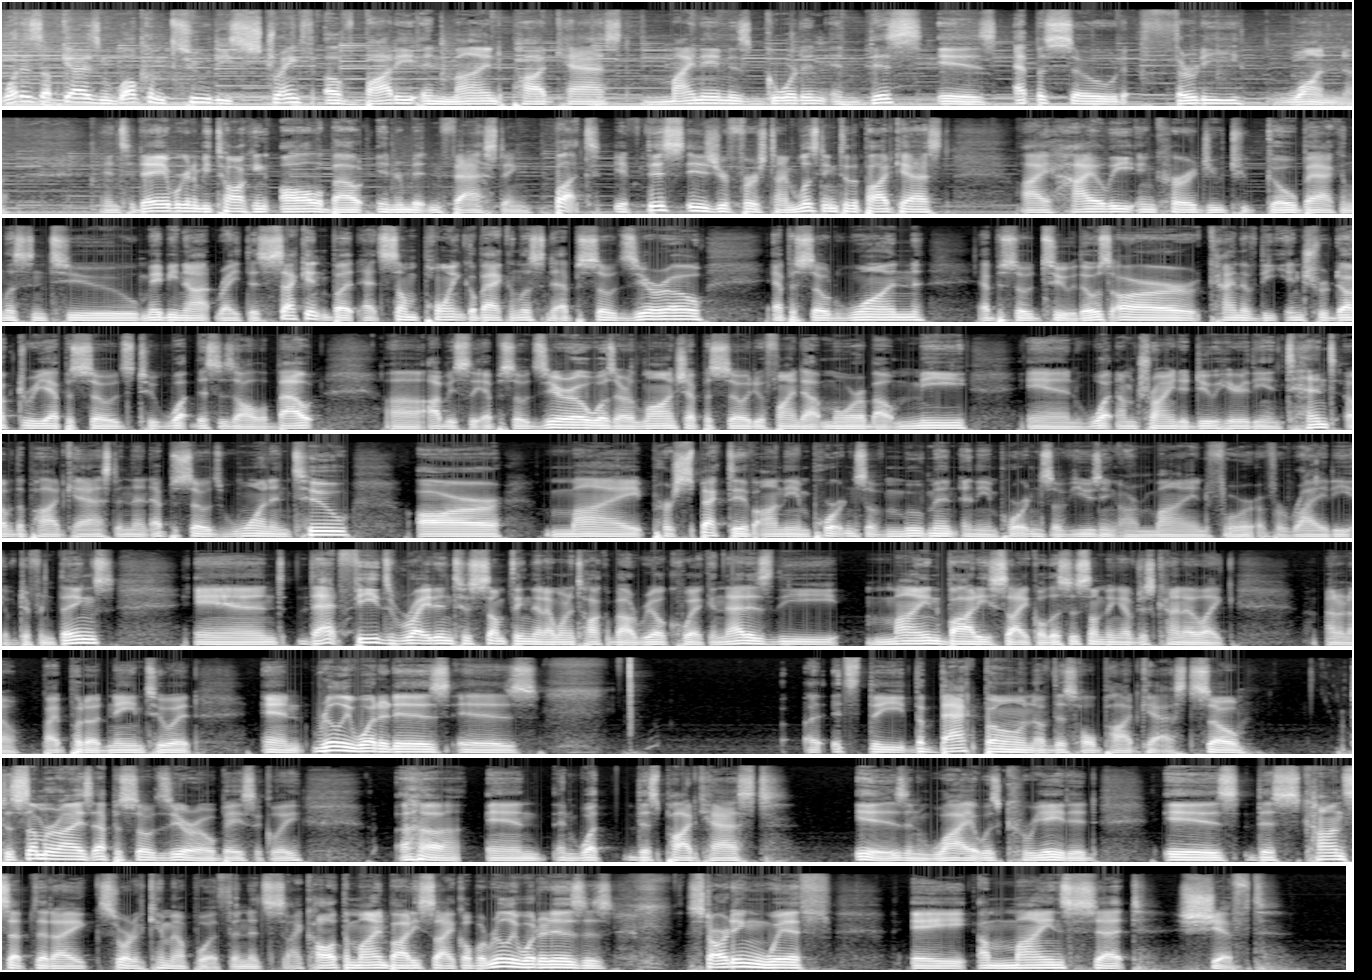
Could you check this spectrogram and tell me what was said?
What is up, guys, and welcome to the Strength of Body and Mind podcast. My name is Gordon, and this is episode 31. And today we're going to be talking all about intermittent fasting. But if this is your first time listening to the podcast, I highly encourage you to go back and listen to maybe not right this second, but at some point, go back and listen to episode zero, episode one, episode two. Those are kind of the introductory episodes to what this is all about. Uh, obviously, episode zero was our launch episode. You'll find out more about me and what I'm trying to do here, the intent of the podcast. And then episodes one and two are my perspective on the importance of movement and the importance of using our mind for a variety of different things. And that feeds right into something that I want to talk about real quick, and that is the mind body cycle. This is something I've just kind of like, I don't know, I put a name to it. And really, what it is is uh, it's the the backbone of this whole podcast. So to summarize episode 0 basically uh, and and what this podcast is and why it was created is this concept that I sort of came up with and it's I call it the mind body cycle but really what it is is starting with a a mindset shift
